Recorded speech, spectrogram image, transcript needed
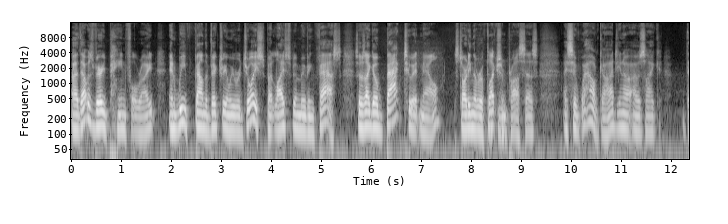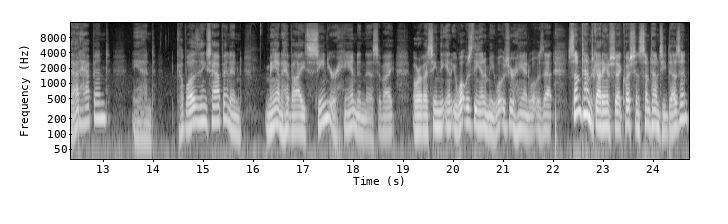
uh, that was very painful right? And we found the victory and we rejoiced but life's been moving fast. So as i go back to it now starting the reflection process i said wow god you know i was like that happened and a couple other things happened and man have i seen your hand in this? Have i or have i seen the enemy what was the enemy? What was your hand? What was that? Sometimes god answers that question sometimes he doesn't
